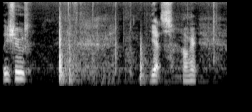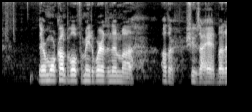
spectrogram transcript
these shoes? Yes. Okay. They're more comfortable for me to wear than them uh, other shoes I had. But uh,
